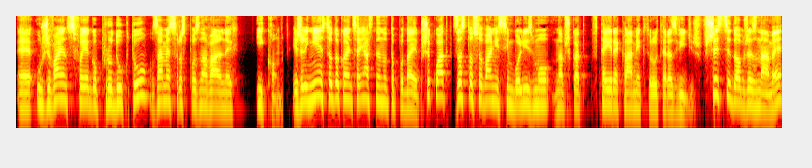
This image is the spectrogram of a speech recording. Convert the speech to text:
e, używając swojego produktu zamiast rozpoznawalnych ikon. Jeżeli nie jest to do końca jasne, no to podaję przykład. Zastosowanie symbolizmu na przykład w tej reklamie, którą teraz widzisz. Wszyscy dobrze znamy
